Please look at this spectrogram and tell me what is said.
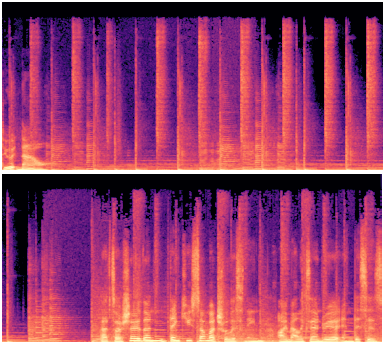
Do it now. That's our show then. Thank you so much for listening. I'm Alexandria, and this is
